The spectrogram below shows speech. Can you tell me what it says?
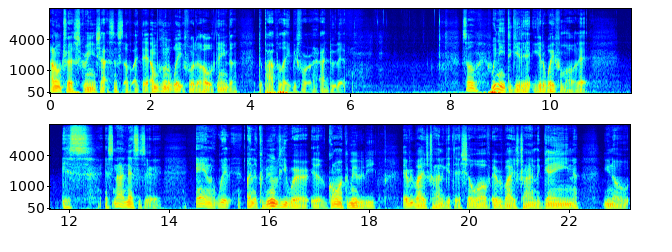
I don't trust screenshots and stuff like that. I'm gonna wait for the whole thing to to populate before I do that. So we need to get it, get away from all that it's it's not necessary. And with in a community where a growing community, everybody's trying to get their show off. Everybody's trying to gain, you know,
